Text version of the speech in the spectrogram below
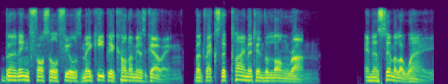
Burning fossil fuels may keep economies going, but wrecks the climate in the long run. In a similar way,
